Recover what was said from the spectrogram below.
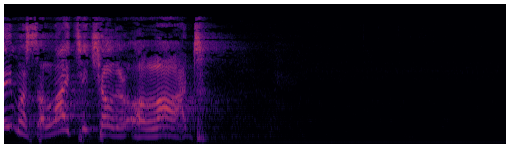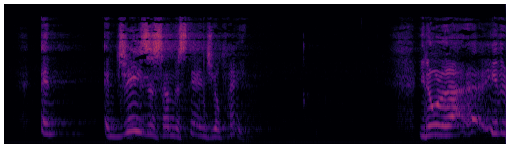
They must have liked each other a lot. And, and Jesus understands your pain. You know what? Either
